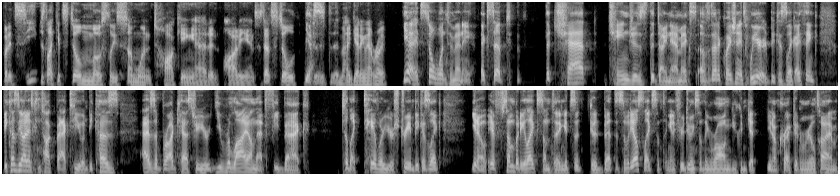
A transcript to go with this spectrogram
But it seems like it's still mostly someone talking at an audience. Is that still, Yes. am I getting that right? Yeah, it's still one to many, except the chat changes the dynamics of that equation. It's weird because, like, I think because the audience can talk back to you, and because as a broadcaster, you you rely on that feedback to like tailor your stream. Because, like, you know, if somebody likes something, it's a good bet that somebody else likes something, and if you're doing something wrong, you can get you know corrected in real time.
